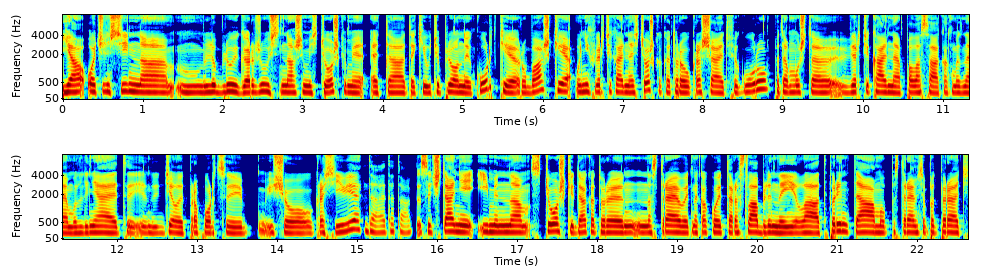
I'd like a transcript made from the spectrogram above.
Я очень сильно люблю и горжусь нашими стежками. Это такие утепленные куртки, рубашки. У них вертикальная стежка, которая украшает фигуру, потому что вертикальная полоса, как мы знаем, удлиняет и делает пропорции еще красивее. Да, это так. Сочетание именно стежки, да, которая настраивает на какой-то расслабленный лад принта. Мы постараемся подбирать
